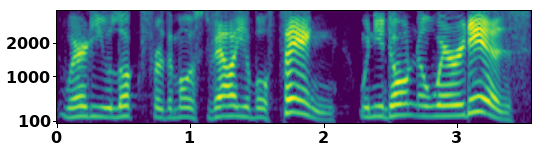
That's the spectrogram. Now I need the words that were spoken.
where do you look for the most valuable thing when you don't know where it is?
